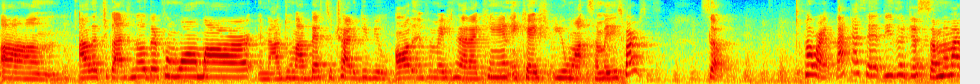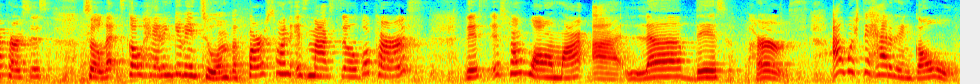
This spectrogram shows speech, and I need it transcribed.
um, I'll let you guys know they're from Walmart and I'll do my best to try to give you all the information that I can in case you want some of these purses. So all right like I said these are just some of my purses. So let's go ahead and get into them. The first one is my silver purse. This is from Walmart. I love this purse. I wish they had it in gold.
